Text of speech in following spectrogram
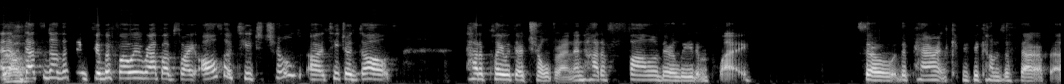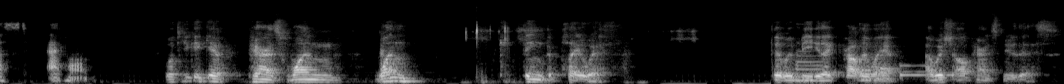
And Well- that's another thing too. Before we wrap up, so I also teach children uh, teach adults how to play with their children and how to follow their lead in play. So the parent becomes a therapist at home. Well, if you could give parents one one thing to play with, that would be like probably when I wish all parents knew this.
